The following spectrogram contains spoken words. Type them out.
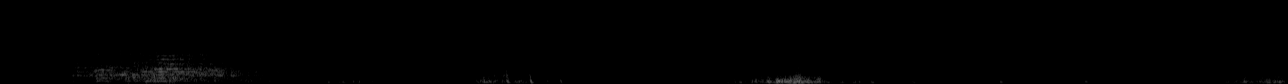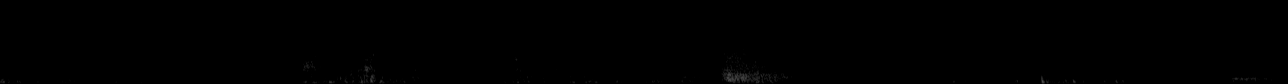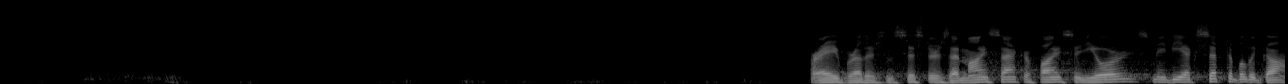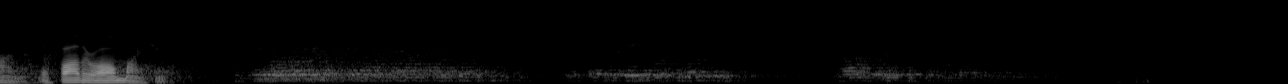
Pray, brothers and sisters, that my sacrifice and yours may be acceptable to God, the Father Almighty.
